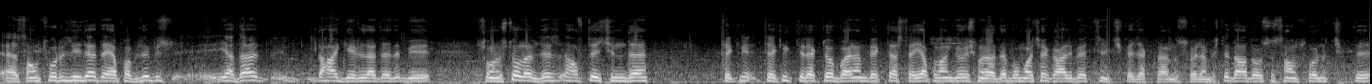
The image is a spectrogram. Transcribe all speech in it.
e, Samspor'u lider de yapabilir. Biz ya da daha gerilerde de bir sonuçta olabilir. Hafta içinde teknik, teknik direktör Bayram Bektaş'la yapılan görüşmelerde bu maça galibiyet için çıkacaklarını söylemişti. Daha doğrusu Samspor'un çıktığı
